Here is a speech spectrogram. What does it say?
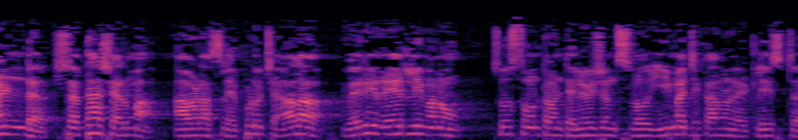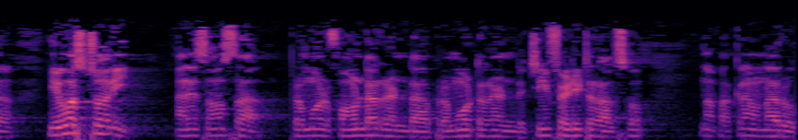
and Shraddha Sharma ఆవిడ అసలు ఎప్పుడు చాలా వెరీ రేర్లీ మనం చూస్తూ ఉంటాం టెలివిజన్స్లో ఈ మధ్య కాలంలో అట్లీస్ట్ యువర్ స్టోరీ అనే సంస్థ ప్రమోట్ ఫౌండర్ అండ్ ప్రమోటర్ అండ్ చీఫ్ ఎడిటర్ ఆల్సో నా పక్కన ఉన్నారు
